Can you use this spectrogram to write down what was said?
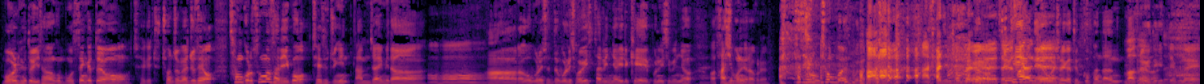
뭘 해도 이상하고 못생겼대요. 제게 추천 좀 해주세요. 참고로 20살이고 재수 중인 남자입니다. 어허. 아, 라고 보내셨는데 원래 저희 스타일은요 이렇게 보내시면요 네. 어, 다시 보내라 그래요. 사진 첨부해서 보내라. 아 사진 첨부해요. 네, 네, 디테일한 사- 내용을 네. 저희가 듣고 판단 맞아요, 해야 되기 맞아요. 때문에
